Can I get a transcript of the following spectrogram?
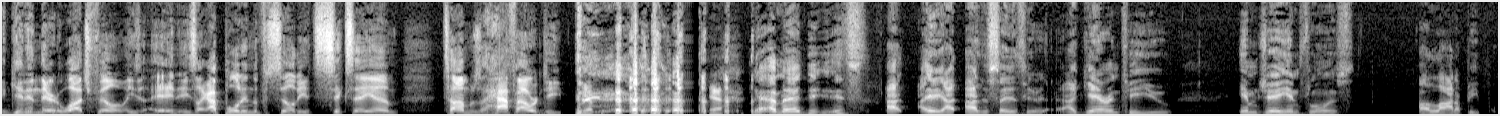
and get in there to watch film. He's, and he's like, I pulled in the facility at 6 a.m. Tom was a half hour deep. yeah. yeah, man. It's I. Hey, I, I just say this here. I guarantee you, MJ influenced a lot of people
